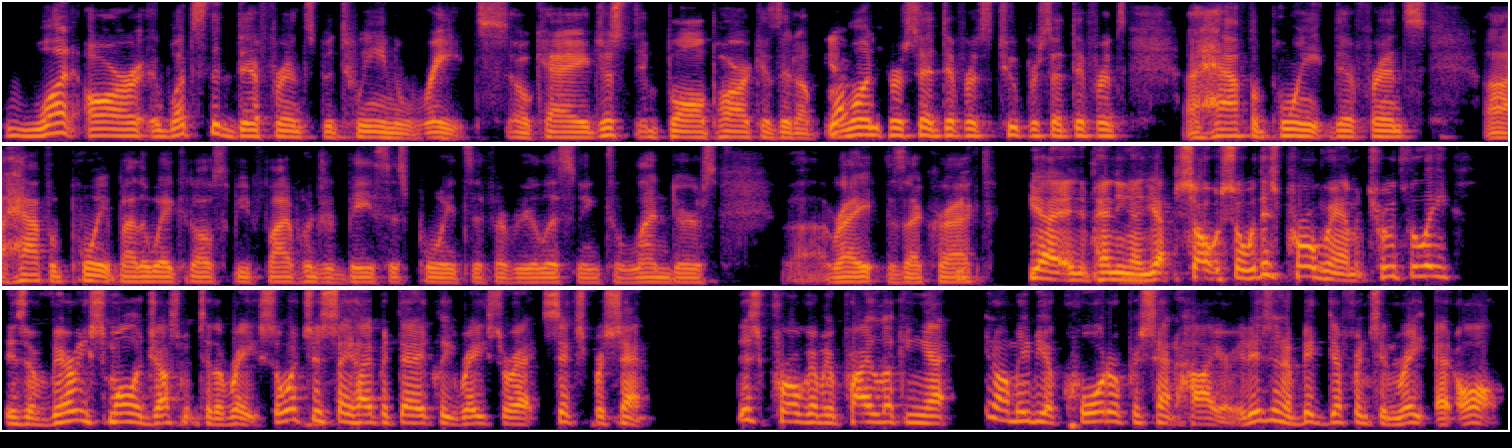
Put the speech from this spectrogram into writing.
What are what's the difference between rates? Okay, just ballpark. Is it a one yep. difference, two percent difference, a half a point difference? Uh, half a point, by the way, could also be 500 basis points if ever you're listening to lenders, uh, right? Is that correct? Yeah, depending on yep. So, so with this program, truthfully, is a very small adjustment to the rate. So let's just say hypothetically rates are at six percent. This program, you're probably looking at you know, maybe a quarter percent higher. It isn't a big difference in rate at all.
